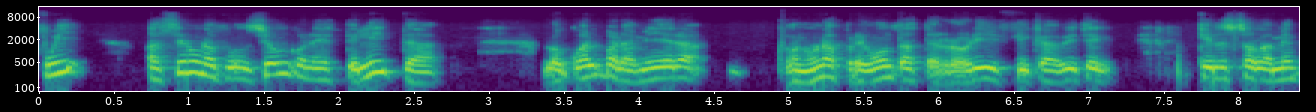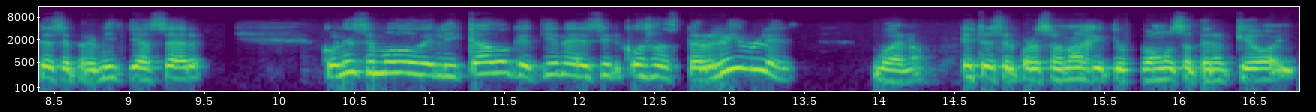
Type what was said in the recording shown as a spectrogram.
fui hacer una función con Estelita, lo cual para mí era con unas preguntas terroríficas, ¿viste? Que él solamente se permite hacer con ese modo delicado que tiene de decir cosas terribles. Bueno, este es el personaje que vamos a tener que hoy,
